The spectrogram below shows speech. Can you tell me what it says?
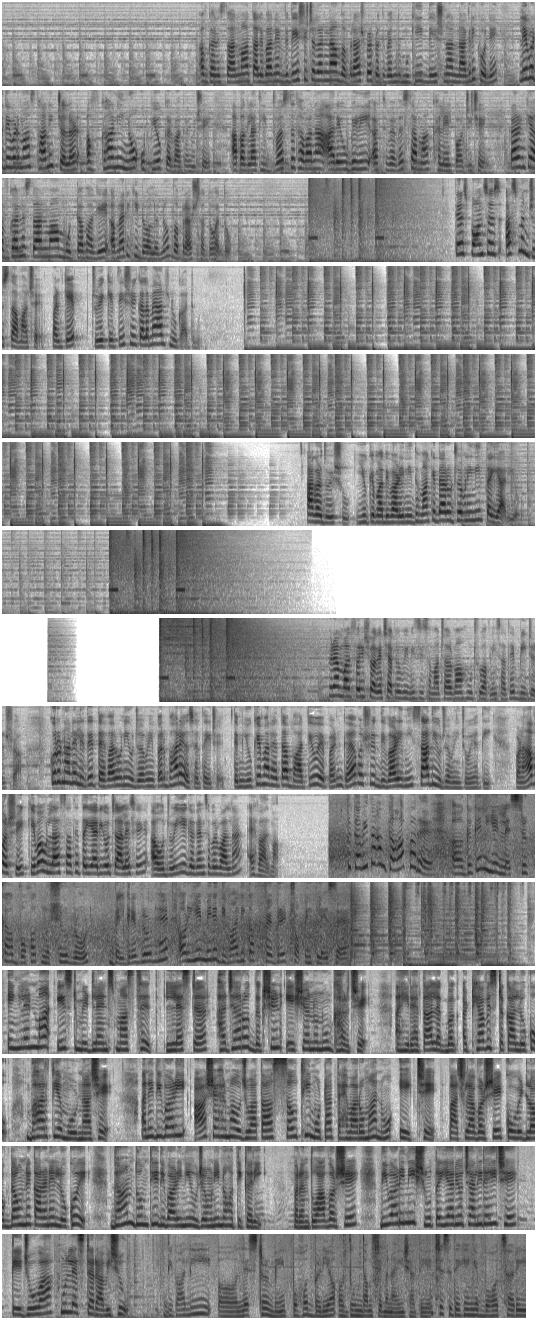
અફઘાનિસ્તાનમાં તાલિબાને વિદેશી ચલણના વપરાશ પર પ્રતિબંધ મૂકી દેશના નાગરિકોને લેવડ દેવડમાં સ્થાનિક ચલણ અફઘાનીનો ઉપયોગ કરવા કહ્યું છે. આ પગલાંથી ધ્વસ્ત થવાના આરે ઉભેલી અર્થવ્યવસ્થામાં ખલેલ પહોંચી છે. કારણ કે અફઘાનિસ્તાનમાં મોટાભાગે અમેરિકી ડોલરનો વપરાશ થતો હતો. ત્યારે સ્પોન્સર્સ અસમંજસતામાં છે. પણ કે જોઈએ કીર્તિશ્રી કલમે આજનું કાર્ટૂન. આગળ જોઈશું. યુકેમાં દિવાળીની ધમાકેદાર ઉજવણીની તૈયારીઓ. વિરામ બાદ ફરી સ્વાગત છે આપનું બીબીસી સમાચારમાં હું છું આપની સાથે બીજલ શાહ કોરોનાને લીધે તહેવારોની ઉજવણી પર ભારે અસર થઈ છે તેમ યુકેમાં રહેતા ભારતીયોએ પણ ગયા વર્ષે દિવાળીની સાદી ઉજવણી જોઈ હતી પણ આ વર્ષે કેવા ઉલ્લાસ સાથે તૈયારીઓ ચાલે છે આવો જોઈએ ગગન સબરવાલના અહેવાલમાં तो कविता हम कहाँ पर है गगन ये लेस्टर का बहुत मशहूर रोड बेलग्रेव रोड है और ये मेरे दिवाली का फेवरेट शॉपिंग प्लेस है ઇંગ્લેન્ડમાં ઇસ્ટ મિડલેન્ડ્સમાં સ્થિત લેસ્ટર હજારો દક્ષિણ એશિયનોનું ઘર છે. અહીં રહેતા લગભગ અઠ્યાવીસ ટકા લોકો ભારતીય મૂળના છે. અને દિવાળી આ શહેરમાં ઉજવાતા સૌથી મોટા તહેવારોમાંનો એક છે. પાછલા વર્ષે કોવિડ લોકડાઉનને કારણે લોકોએ ધામધૂમથી દિવાળીની ઉજવણી નહોતી કરી. પરંતુ આ વર્ષે દિવાળીની શું તૈયારીઓ ચાલી રહી છે તે જોવા હું લેસ્ટર આવી છું. दिवाली लेस्टर में बहुत बढ़िया और धूमधाम से मनाई जाती है जैसे देखेंगे बहुत सारी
